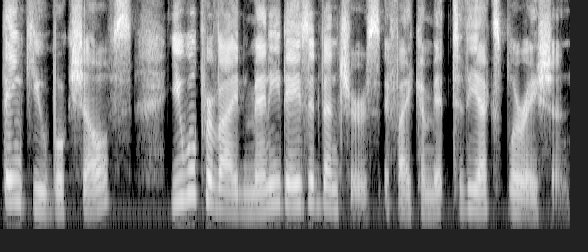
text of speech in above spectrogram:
Thank you, bookshelves. You will provide many days' adventures if I commit to the exploration.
